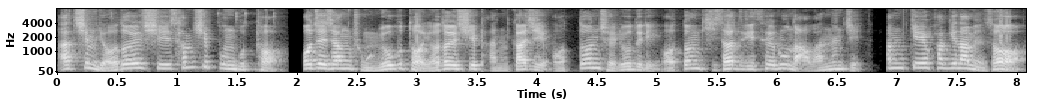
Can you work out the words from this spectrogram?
아침 8시 30분부터 어제장 종료부터 8시 반까지 어떤 재료들이 어떤 기사들이 새로 나왔는지 함께 확인하면서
